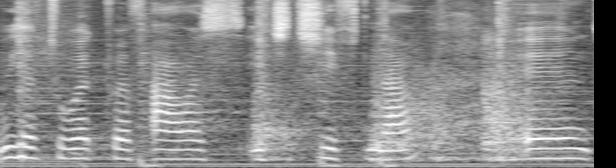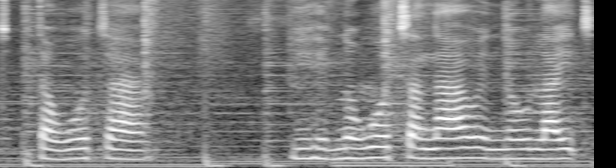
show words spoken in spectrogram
We have to work 12 hours each shift now. And the water, we have no water now and no light.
